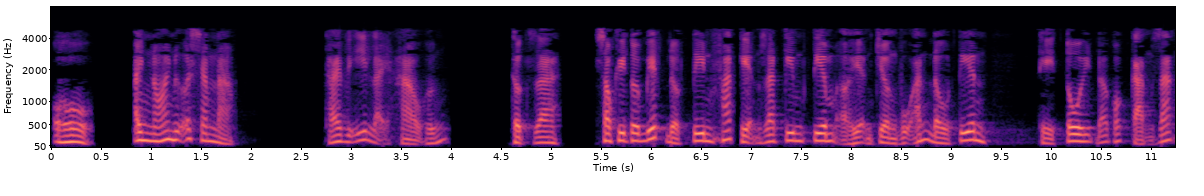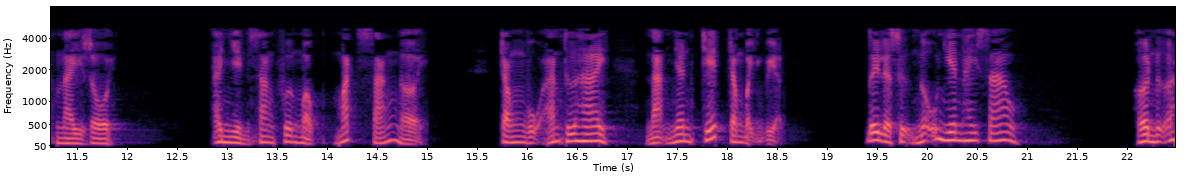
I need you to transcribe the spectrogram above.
Ồ, anh nói nữa xem nào. Thái Vĩ lại hào hứng. Thực ra, sau khi tôi biết được tin phát hiện ra kim tiêm ở hiện trường vụ án đầu tiên, thì tôi đã có cảm giác này rồi. Anh nhìn sang Phương Mộc, mắt sáng ngời. Trong vụ án thứ hai, nạn nhân chết trong bệnh viện. Đây là sự ngẫu nhiên hay sao? Hơn nữa,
